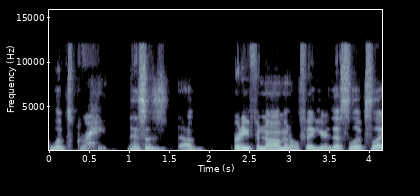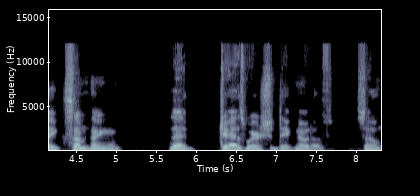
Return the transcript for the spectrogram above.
looks great. This is a pretty phenomenal figure. This looks like something that Jazware should take note of. So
